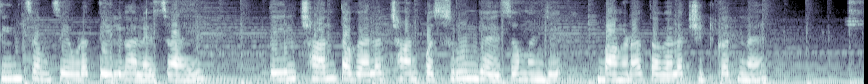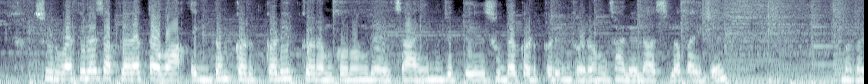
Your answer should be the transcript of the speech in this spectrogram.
तीन चमचे एवढं तेल घालायचं आहे. तेल छान तव्याला छान पसरून घ्यायचं म्हणजे बांगडा तव्याला चिटकत नाही. सुरुवातीलाच आपल्याला तवा एकदम कडकडीत गरम करून घ्यायचा आहे म्हणजे तेल सुद्धा कडकडीत गरम झालेलं असलं पाहिजे. बघा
